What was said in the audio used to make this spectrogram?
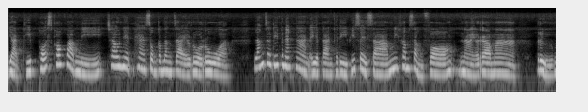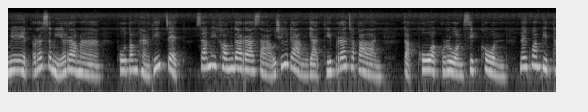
หยาดทิพย์โพสต์ข้อความนี้ ชาวเน็ตแห่ส่งกำลังใจรัวๆ หลังจากที่พนักงานอายการคดีพิเศษ3มีคำสั่งฟ้อง นายรามา หรือเมธรัศมีรามา ผู้ต้องหาที่ 7 สามีของดาราสาวชื่อดังหยาดทิพย์ราชปาน กับพวกรวม 10 คน ในความผิดฐ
